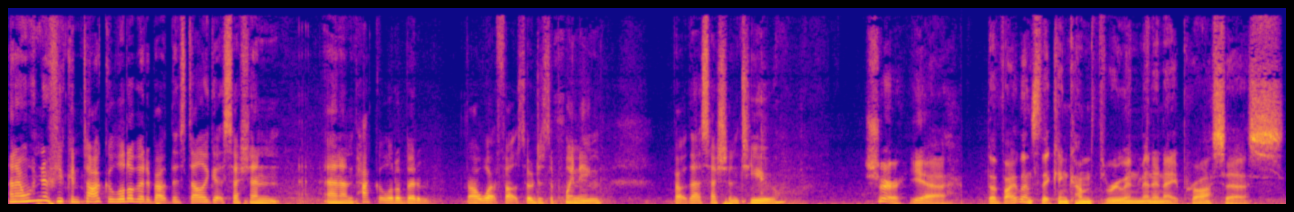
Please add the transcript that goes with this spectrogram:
And I wonder if you can talk a little bit about this delegate session and unpack a little bit about what felt so disappointing about that session to you. Sure, yeah. The violence that can come through in Mennonite process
